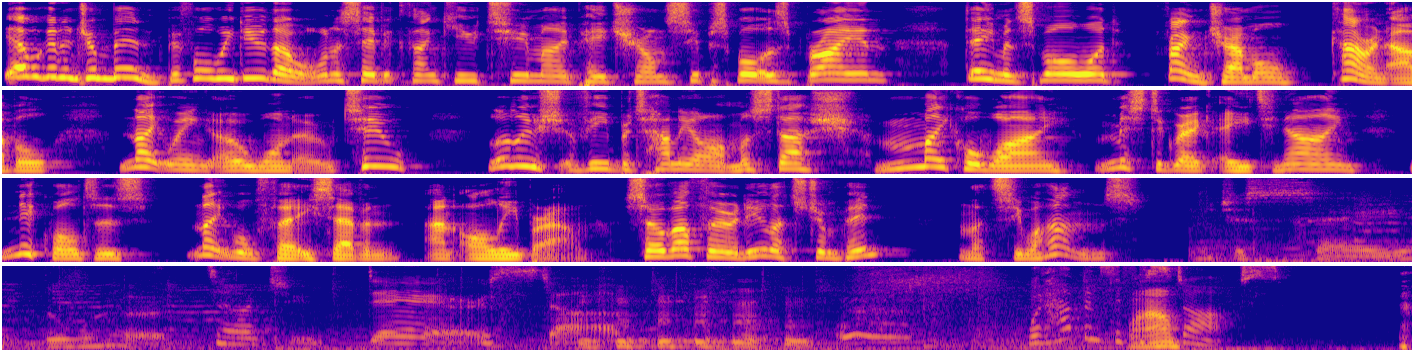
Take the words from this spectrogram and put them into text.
yeah, we're going to jump in. Before we do, though, I want to say a big thank you to my Patreon super supporters Brian, Damon Smallwood, Frank Tremel, Karen Abel, Knightwing 0102, Lelouch V Britannia Mustache, Michael Y, Mr. Greg 89, Nick Walters, Nightwolf 37, and Olly Brown. So, without further ado, let's jump in and let's see what happens. Just say the word. Don't you dare stop. What happens if Wow. he stops?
